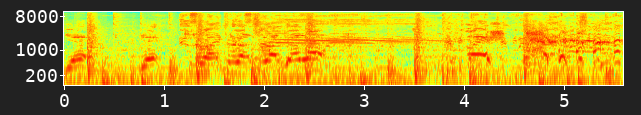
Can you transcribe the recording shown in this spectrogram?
Yeah, yeah. is right, it's right, it's right, it's right.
